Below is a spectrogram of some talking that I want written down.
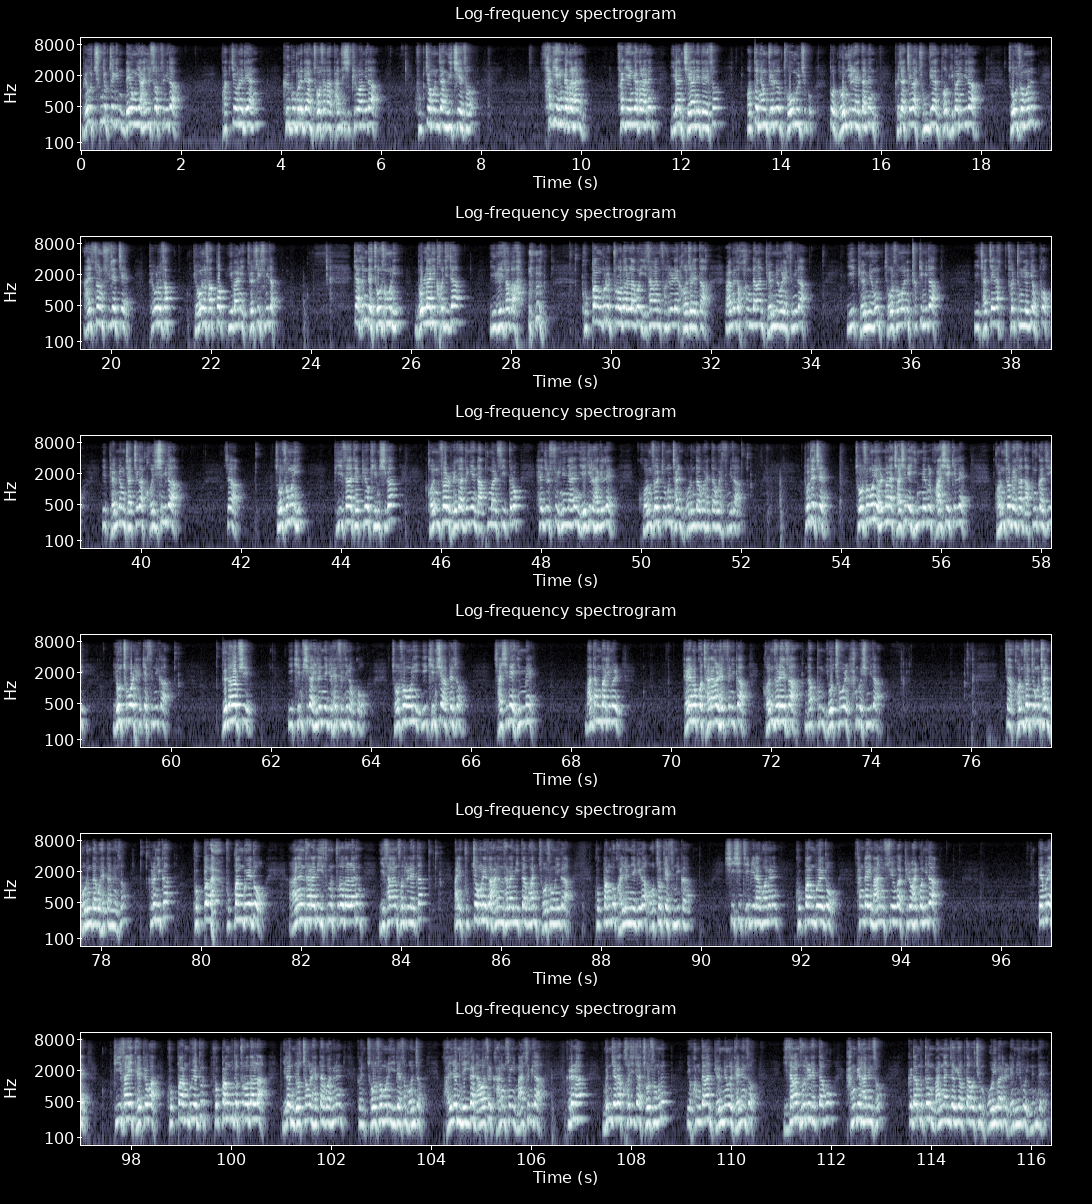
매우 충격적인 내용이 아닐 수 없습니다. 박지원에 대한 그 부분에 대한 조사가 반드시 필요합니다. 국정원장 위치에서 사기 행각을 하는 사기 행각을 하는 이러한 제안에 대해서 어떤 형태로든 도움을 주고 또 논의를 했다면 그 자체가 중대한 법 위반입니다. 조성호는 알선 수재죄 변호사, 변호사법 위반이 될 수 있습니다. 자, 그런데 조성훈이 논란이 커지자 이 회사가 국방부를 뚫어달라고 이상한 소리를 내 거절했다. 라면서 황당한 변명을 했습니다. 이 변명은 조성원의 특기입니다. 이 자체가 설득력이 없고 이 변명 자체가 거짓입니다. 자, 조성원이 비사 대표 김 씨가 건설 회사 등에 납품할 수 있도록 해줄 수 있느냐는 얘기를 하길래 건설 쪽은 잘 모른다고 했다고 했습니다. 도대체 조성원이 얼마나 자신의 인맥을 과시했길래 건설회사 납품까지 요청을 했겠습니까? 느닷없이 이 김씨가 이런 얘기를 했을 리는 없고 조성원이 이 김씨 앞에서 자신의 인맥 마당발임을 대놓고 자랑을 했으니까 건설회사 납품 요청을 한 것입니다. 자, 건설 쪽은 잘 모른다고 했다면서? 그러니까 국방, 국방부에도 아는 사람이 있으면 뚫어달라는 이상한 소리를 했다? 아니, 국정원에도 아는 사람이 있다고 한 조성훈이가 국방부 관련 얘기가 없었겠습니까? CCTV라고 하면 국방부에도 상당히 많은 수요가 필요할 겁니다. 때문에 비사의 대표가 국방부에도 국방부도 뚫어달라 이런 요청을 했다고 하면은 그건 조성훈의 입에서 먼저 관련 얘기가 나왔을 가능성이 많습니다. 그러나 문제가 커지자 조성훈은 이 황당한 변명을 대면서 이상한 소리를 했다고 강변하면서 그다음부터는 만난 적이 없다고 지금 오리발을 내밀고 있는데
